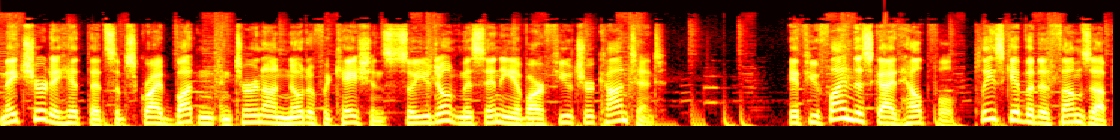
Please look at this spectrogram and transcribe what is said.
make sure to hit that subscribe button and turn on notifications so you don't miss any of our future content. If you find this guide helpful, please give it a thumbs up,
